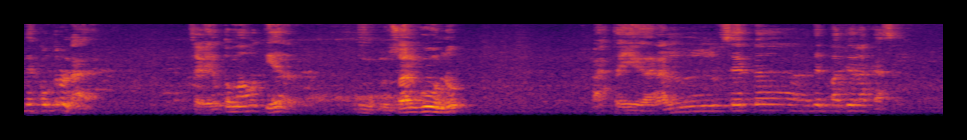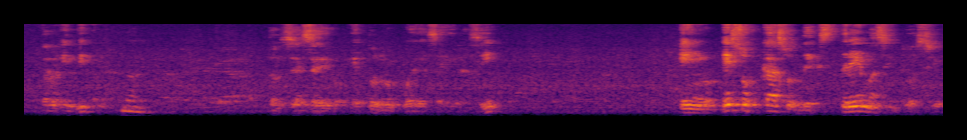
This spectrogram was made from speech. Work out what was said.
descontrolada, se habían tomado tierra, incluso algunos, hasta llegar al, cerca del patio de la casa, de los indígenas. No. Entonces se dijo, esto no puede seguir así. En esos casos de extrema situación,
